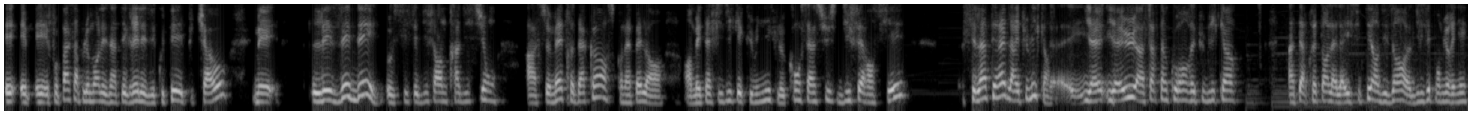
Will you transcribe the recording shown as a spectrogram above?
et il ne faut pas simplement les intégrer, les écouter et puis ciao, mais les aider aussi, ces différentes traditions, à se mettre d'accord, ce qu'on appelle en, en métaphysique écuménique le consensus différencié, c'est l'intérêt de la République. Il, y a, eu un certain courant républicain interprétant la laïcité en disant euh, diviser pour mieux régner.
